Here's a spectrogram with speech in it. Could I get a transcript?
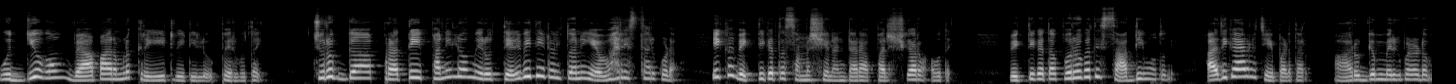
ఉద్యోగం వ్యాపారంలో క్రియేటివిటీలు పెరుగుతాయి. చురుగ్గా ప్రతి పనిలో మీరు తెలివితేటలతోనే వ్యవహరిస్తారు కూడా. ఇక వ్యక్తిగత సమస్యలు అంటారా పరిష్కారం అవుతాయి. వ్యక్తిగత పురోగతి సాధ్యమవుతుంది. అధికారులు చేపడతారు. ఆరోగ్యం మెరుగుపడడం.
